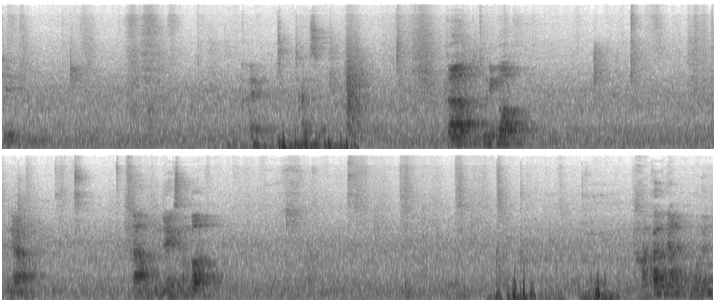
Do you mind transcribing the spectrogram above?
길. 그래, 잘했어. 자, 틀린 거. 그냥. 자, 문제 3번. 다 할까 그냥 한 번은?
